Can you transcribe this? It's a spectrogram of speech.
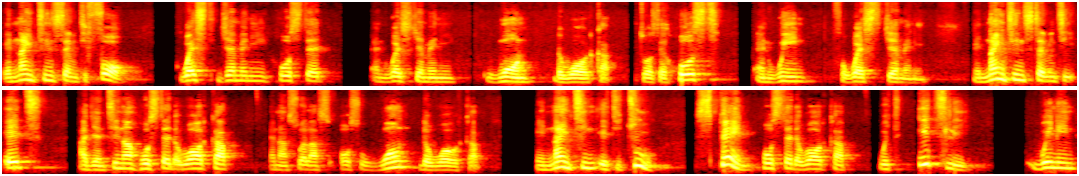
In 1974, West Germany hosted and West Germany won the World Cup. It was a host and win for West Germany. In 1978, Argentina hosted the World Cup and as well as also won the World Cup. In 1982, Spain hosted the World Cup with Italy winning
